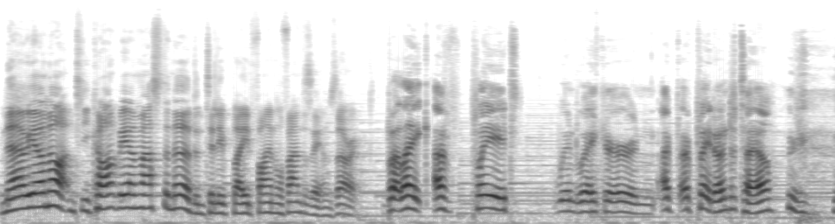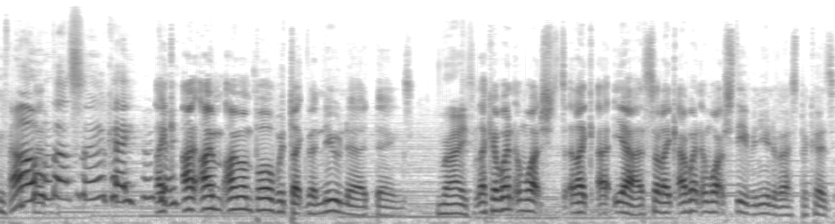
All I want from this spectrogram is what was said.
No, you're not. You can't be a master nerd until you've played Final Fantasy. I'm sorry. But like I've played Wind Waker and I've, I've played Undertale. Oh, that's uh, okay. Okay. like I, I'm I'm on board with like the new nerd things. right. Like I went and watched like uh, yeah, so like I went and watched Steven Universe because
